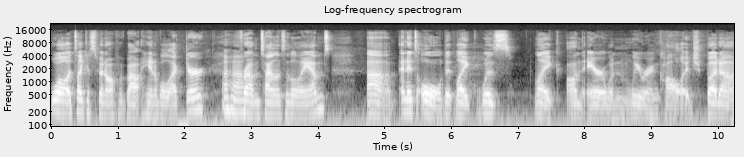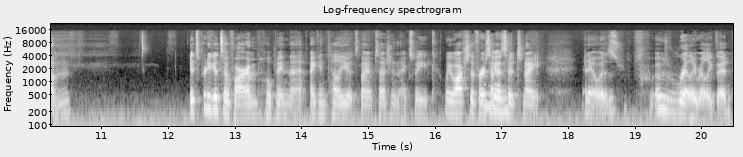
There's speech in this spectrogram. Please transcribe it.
well, it's like a spin-off about Hannibal Lecter. Uh huh. from Silence of the Lambs. Um, and it's old. It like was like on the air when we were in college, but um, it's pretty good so far. I'm hoping that I can tell you it's my obsession next week. We watched the first episode tonight, and it was it was really really good.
